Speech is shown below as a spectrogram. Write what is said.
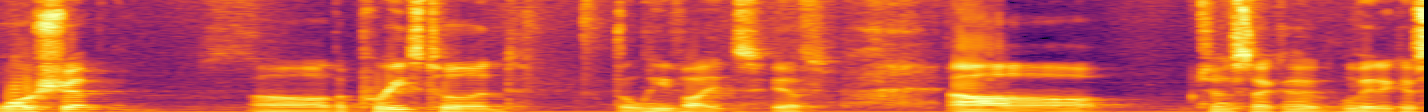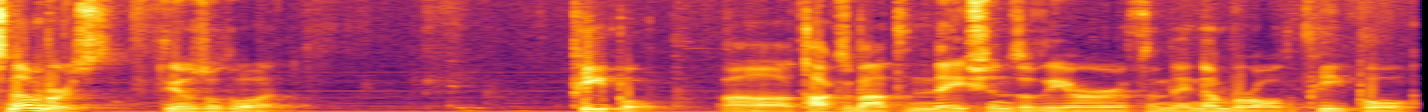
worship, uh, the priesthood, the Levites, yes. Uh, Genesis, Leviticus, Numbers deals with what? People. Uh, talks about the nations of the earth and they number all the people.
